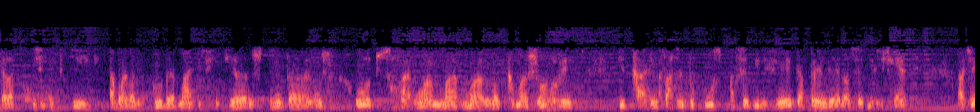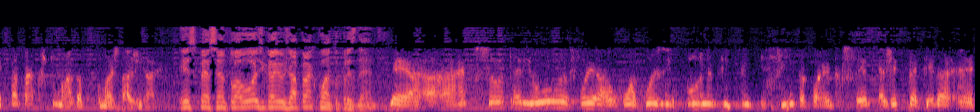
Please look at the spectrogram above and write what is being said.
ela tem gente que, que trabalha no clube há mais de 20 anos, 30 anos, outros, uma, uma, uma, uma turma jovem que está aí fazendo curso para ser dirigente, aprendendo a ser dirigente, a gente já está acostumado a formar estagiário. Esse percentual hoje caiu já para quanto, presidente? É, a, a, redução anterior foi alguma coisa em torno de 35% a 40%, que a gente pretende é,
